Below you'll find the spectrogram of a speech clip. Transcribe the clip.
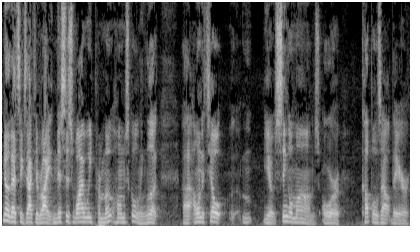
No, that's exactly right, and this is why we promote homeschooling. Look, uh, I want to tell you know single moms or couples out there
